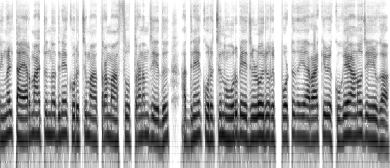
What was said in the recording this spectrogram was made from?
നിങ്ങൾ ടയർ മാറ്റുന്നതിനെക്കുറിച്ച് മാത്രം ആസൂത്രണം ചെയ്ത് അതിനെക്കുറിച്ച് നൂറ് പേജുള്ള ഒരു റിപ്പോർട്ട് തയ്യാറാക്കി വെക്കുകയാണോ ചെയ്യുക?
